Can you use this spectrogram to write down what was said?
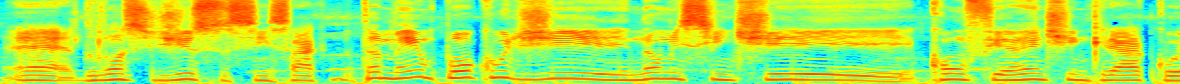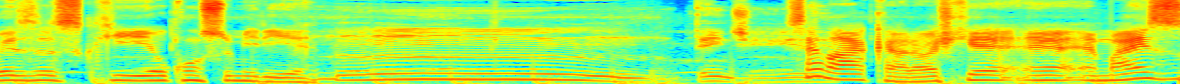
É, do lance disso, assim, saca? Também um pouco de não me sentir confiante em criar coisas que eu consumiria. Hum, entendi. Sei lá, cara, eu acho que é, é- é mais,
